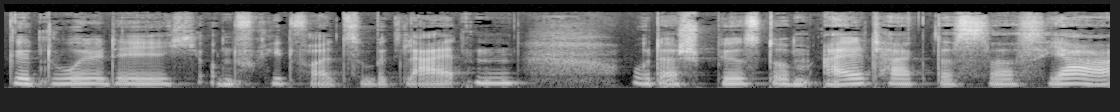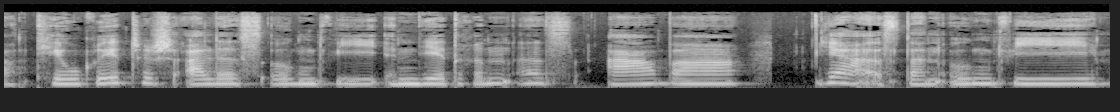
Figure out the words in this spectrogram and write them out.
geduldig und friedvoll zu begleiten? Oder spürst du im Alltag, dass das ja theoretisch alles irgendwie in dir drin ist, aber ja, es dann irgendwie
